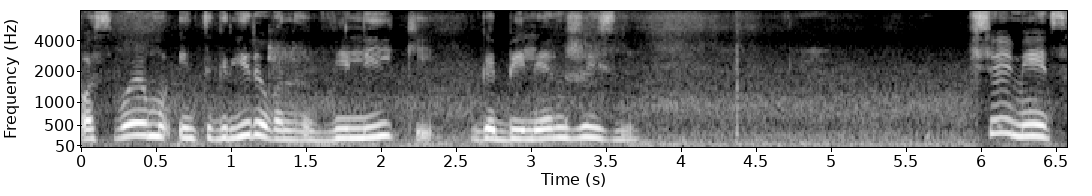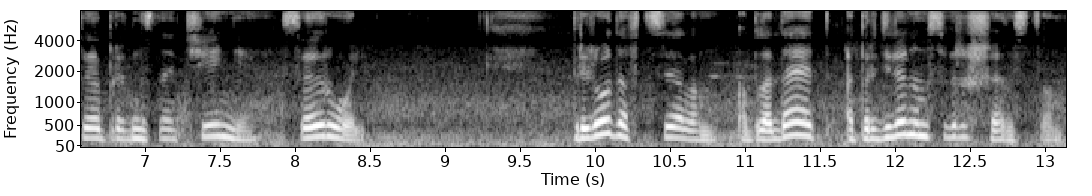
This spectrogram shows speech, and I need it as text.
по-своему интегрировано в великий гобелен жизни. Все имеет свое предназначение, свою роль. Природа в целом обладает определенным совершенством.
